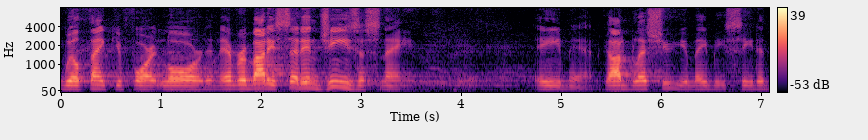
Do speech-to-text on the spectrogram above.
We'll thank you for it, Lord. And everybody said, In Jesus' name, Amen. God bless you. You may be seated.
